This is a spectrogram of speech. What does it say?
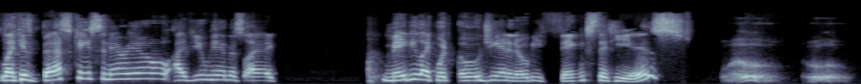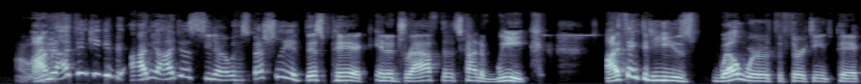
like his best case scenario. I view him as like maybe like what OG Anunoby thinks that he is. Whoa. Ooh. I, like I mean, it. I think he could be. I mean, I just, you know, especially at this pick in a draft that's kind of weak, I think that he's well worth the 13th pick.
